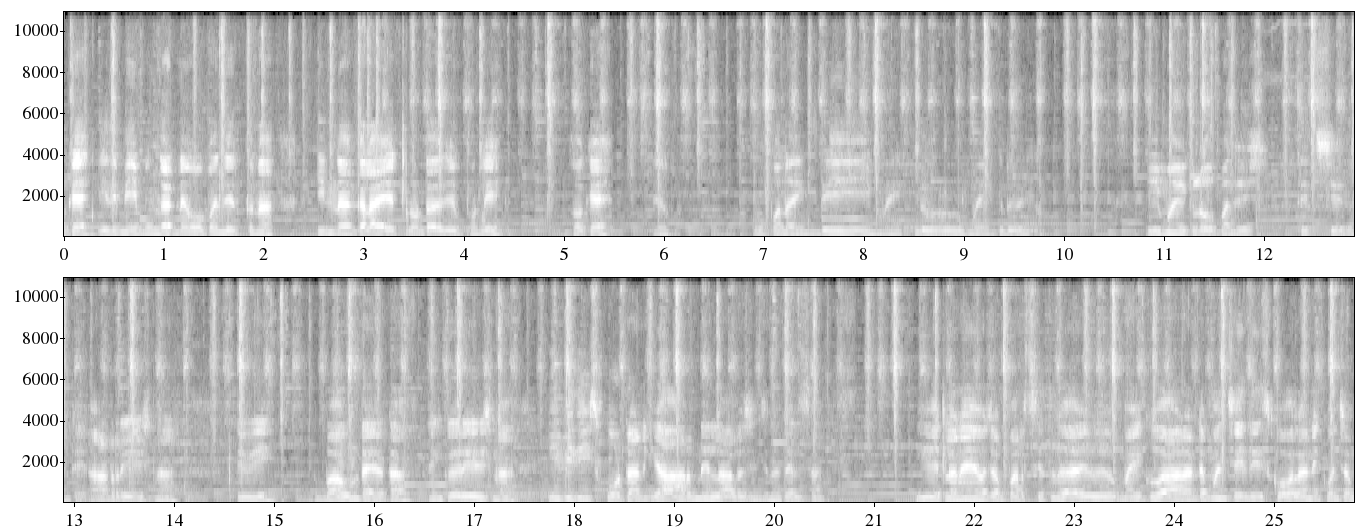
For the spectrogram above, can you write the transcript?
ఓకే? ఇది మీ ముంగట్నే ఓపెన్ చేస్తున్నా. ఇన్నాకలా ఎట్లుంటుందో చెప్పండి ఓకే? ఓపెన్ అయింది మైకులు మైకులు ఇక ఈ మైకులు ఓపెన్ చేసి తెచ్చేది ఉంటాయి ఆర్డర్ చేసిన ఇవి బాగుంటాయట ఎంక్వైరీ చేసిన ఇవి తీసుకోవటానికి ఆరు నెలలు ఆలోచించిన తెలుసా? ఇవి ఎట్లనే కొంచెం పరిస్థితులు మైకు అంటే మంచిగా తీసుకోవాలని కొంచెం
